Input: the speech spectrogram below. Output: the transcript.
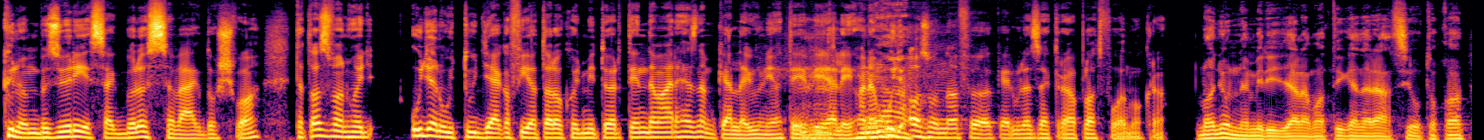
különböző részekből összevágdosva. Tehát az van, hogy ugyanúgy tudják a fiatalok, hogy mi történt, de már ehhez nem kell leülni a tévé elé, hanem Ja. úgy azonnal fölkerül ezekre a platformokra. Nagyon nem irigyelem a ti generációtokat,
